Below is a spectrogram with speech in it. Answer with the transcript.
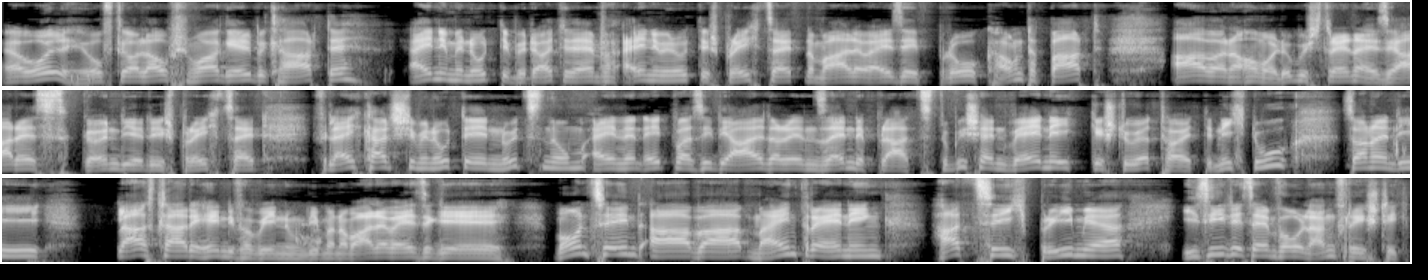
Jawohl, ich hoffe, du erlaubst mir eine gelbe Karte. Eine Minute bedeutet einfach eine Minute Sprechzeit normalerweise pro Counterpart. Aber noch einmal, du bist Trainer des Jahres, gönn dir die Sprechzeit. Vielleicht kannst du die Minute nutzen, um einen etwas idealeren Sendeplatz. Du bist ein wenig gestört heute. Nicht du, sondern die glasklare Handyverbindung, die wir normalerweise gewohnt sind, aber mein Training hat sich primär, ich sehe das einfach langfristig.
